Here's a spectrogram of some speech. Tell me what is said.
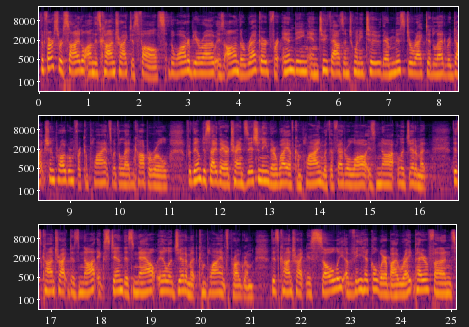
The first recital on this contract is false. The Water Bureau is on the record for ending in 2022 their misdirected lead reduction program for compliance with the lead and copper rule. For them to say they are transitioning their way of complying with the federal law is not legitimate. This contract does not extend this now illegitimate compliance program. This contract is solely a vehicle whereby ratepayer funds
